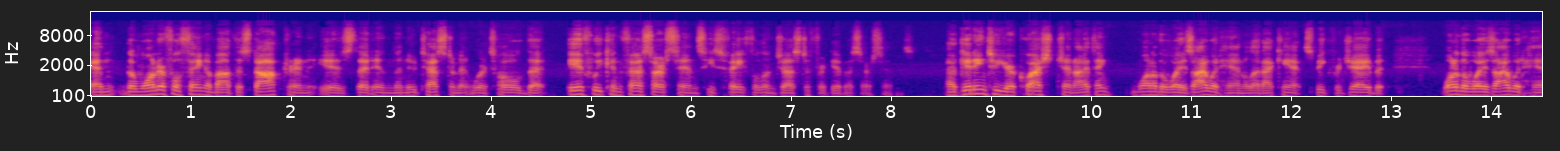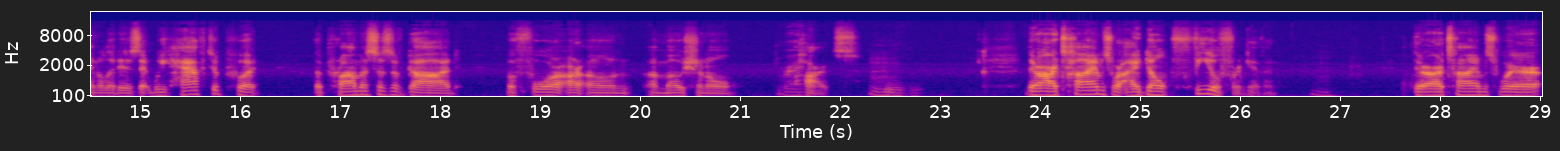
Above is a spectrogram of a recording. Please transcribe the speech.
And the wonderful thing about this doctrine is that in the New Testament, we're told that if we confess our sins, he's faithful and just to forgive us our sins. Now, getting to your question, I think one of the ways I would handle it, I can't speak for Jay, but one of the ways I would handle it is that we have to put the promises of God before our own emotional right. hearts. Mm-hmm. mm-hmm. There are times where I don't feel forgiven. There are times where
